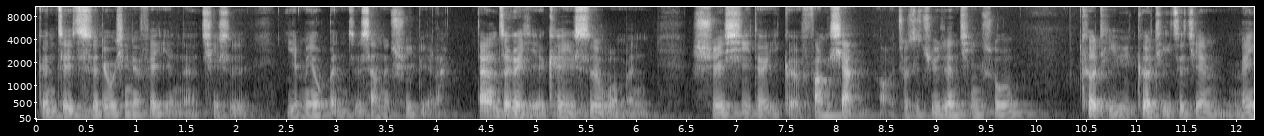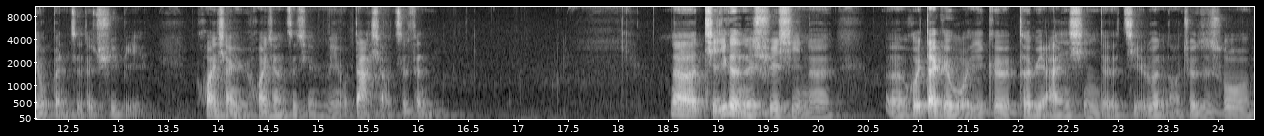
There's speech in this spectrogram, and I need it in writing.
跟这次流行的肺炎呢，其实。也没有本质上的区别了，当然这个也可以是我们学习的一个方向啊，就是去认清说，客体与个体之间没有本质的区别，幻象与幻象之间没有大小之分。那奇迹个人的学习呢，呃，会带给我一个特别安心的结论啊，就是说，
